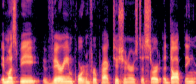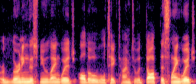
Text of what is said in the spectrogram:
It must be very important for practitioners to start adopting or learning this new language, although it will take time to adopt this language.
